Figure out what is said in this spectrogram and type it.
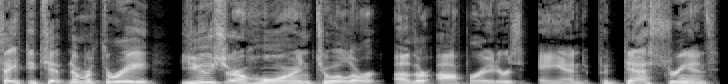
Safety tip number three use your horn to alert other operators and pedestrians.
